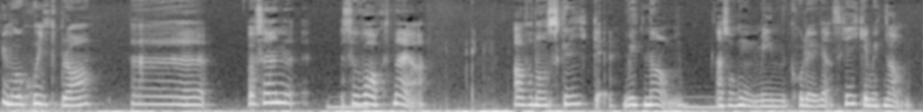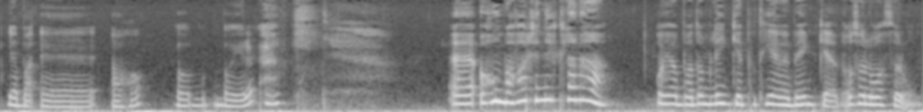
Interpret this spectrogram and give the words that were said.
Jag mår skitbra. Eh, och sen så vaknar jag av att någon skriker mitt namn. Alltså hon, min kollega, skriker mitt namn. Jag bara, eh, jaha, vad, vad är det? Eh, och hon bara, vart är nycklarna? Och jag bara, de ligger på tv-bänken. Och så låter hon.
